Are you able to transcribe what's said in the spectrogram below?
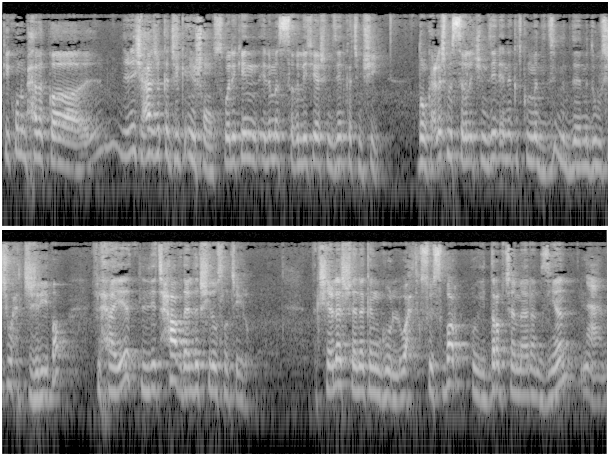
كيكونوا بحال هكا يعني شي حاجة كتجيك une chance ولكن إلا ما استغليتيهاش مزيان كتمشي. donc علاش ما استغليتش مزيان؟ لأنك كتكون ما دوزتيش واحد التجربة في الحياة اللي تحافظ على داكشي اللي وصلتي له. داكشي علاش أنا كنقول الواحد خصو يصبر ويضرب تمارة مزيان نعم.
